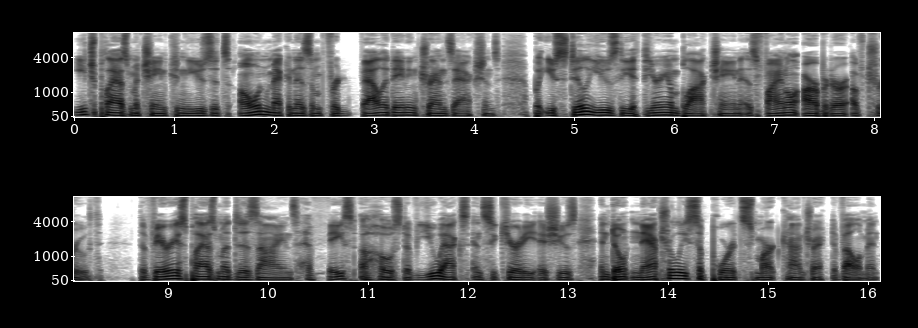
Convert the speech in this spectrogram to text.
Each plasma chain can use its own mechanism for validating transactions, but you still use the Ethereum blockchain as final arbiter of truth. The various plasma designs have faced a host of UX and security issues and don't naturally support smart contract development.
